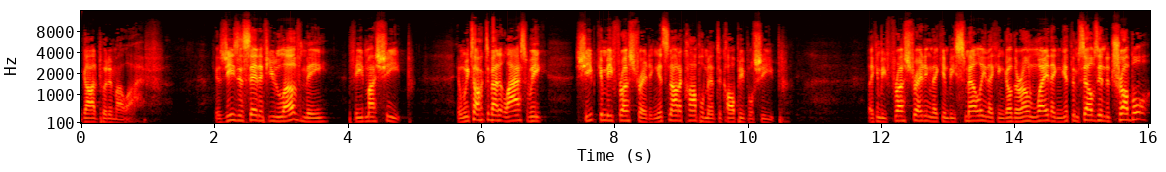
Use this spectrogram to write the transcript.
God put in my life? Because Jesus said, if you love me, feed my sheep. And we talked about it last week. Sheep can be frustrating. It's not a compliment to call people sheep. They can be frustrating, they can be smelly, they can go their own way, they can get themselves into trouble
